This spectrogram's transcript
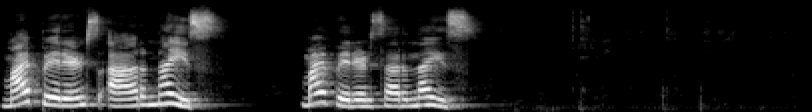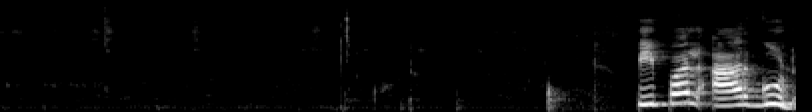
my parents are nice my parents are nice people are good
